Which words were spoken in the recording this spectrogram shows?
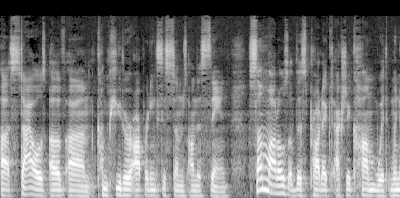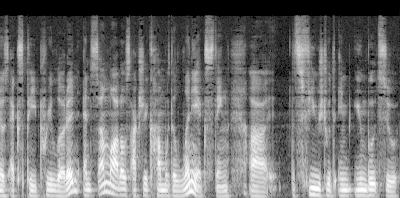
uh, styles of um, computer operating systems on this thing. Some models of this product actually come with Windows XP preloaded, and some models actually come with a Linux thing uh, that's fused with Ubuntu.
